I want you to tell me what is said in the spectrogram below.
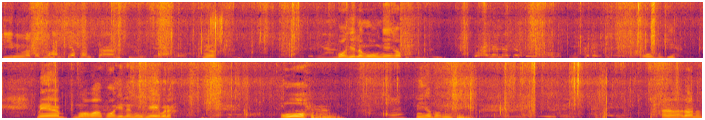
กีหนึงแล้วก็อยู่หันเทียบกันสามกีพ่อเห็ดละโงกไงครับว่านั่นน่ะจะซื้อเอามากีก็ได้โอ้เมื่อกี้แม่บอกว่าพ่อเห็ดละโงกไงมานะโอ้ นี่ครับดอกนี้อ่าอ่าอ่า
